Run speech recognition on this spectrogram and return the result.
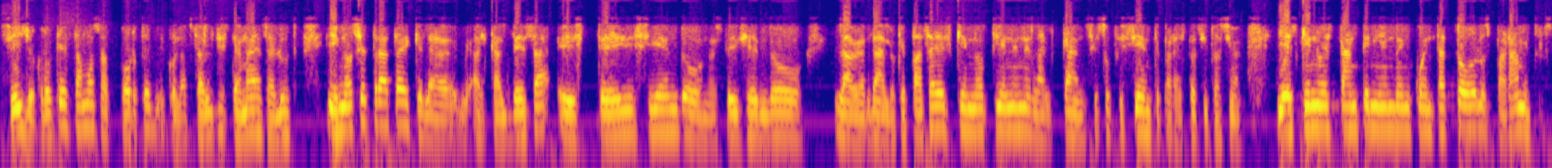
Sí, yo creo que estamos a portes de colapsar el sistema de salud. Y no se trata de que la alcaldesa esté diciendo o no esté diciendo la verdad. Lo que pasa es que no tienen el alcance suficiente para esta situación. Y es que no están teniendo en cuenta todos los parámetros.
